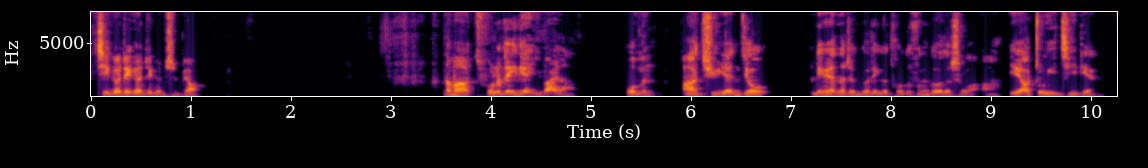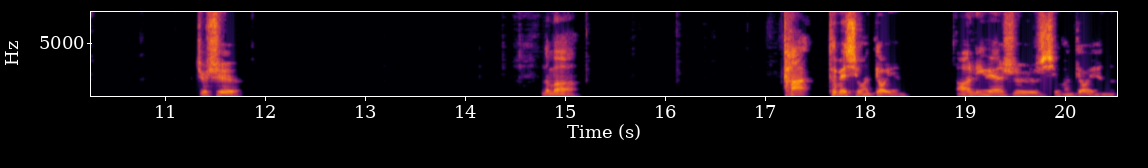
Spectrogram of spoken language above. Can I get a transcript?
几个这个这个指标。那么除了这一点以外呢，我们啊去研究林园的整个这个投资风格的时候啊，也要注意几点，就是。那么，他特别喜欢调研啊，林园是喜欢调研的。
